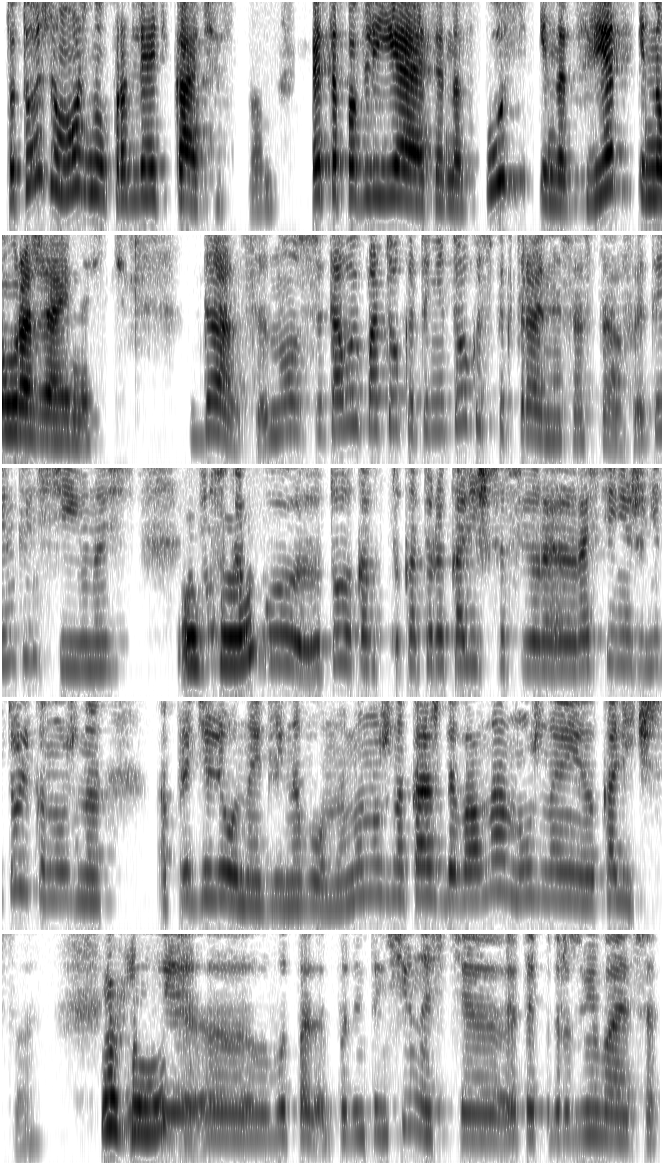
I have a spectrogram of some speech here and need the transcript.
то тоже можно управлять качеством. Это повлияет и на вкус, и на цвет, и на урожайность. Да, но световой поток это не только спектральный состав, это интенсивность, угу. то, то как, которое количество растений же не только нужно определенные длинноволны, ему нужно каждая волна нужное количество. Угу. И э, вот под, под интенсивность э, это подразумевается.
